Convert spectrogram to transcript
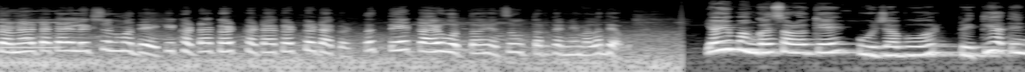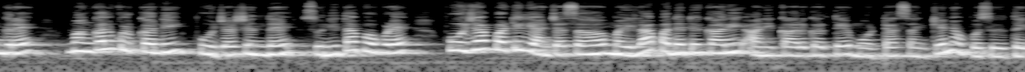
कर्नाटका इलेक्शनमध्ये की खटाखट खटाखट खटाखट तर ते काय होतं ह्याचं उत्तर त्यांनी मला द्यावं. यावेळी मंगल साळोके पूजा बोर प्रीती अतिंगरे मंगल कुलकर्णी पूजा शिंदे सुनीता भोपळे पूजा पाटील यांच्यासह महिला पदाधिकारी आणि कार्यकर्ते मोठ्या संख्येने उपस्थित होते.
